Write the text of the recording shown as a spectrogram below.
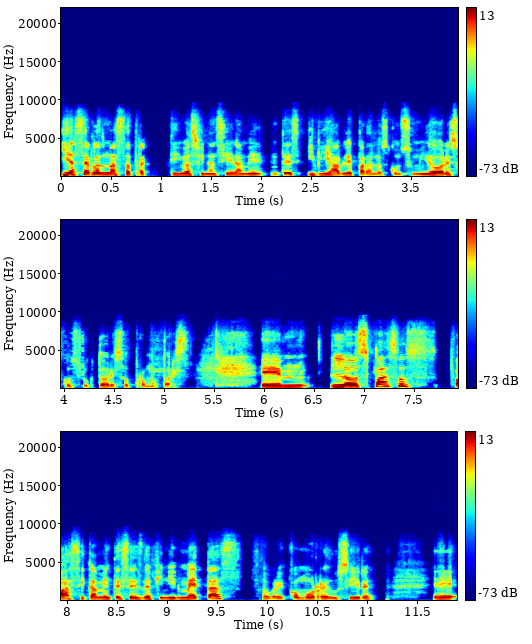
y hacerlas más atractivas financieramente y viable para los consumidores, constructores o promotores. Em, los pasos básicamente es definir metas sobre cómo reducir, eh,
